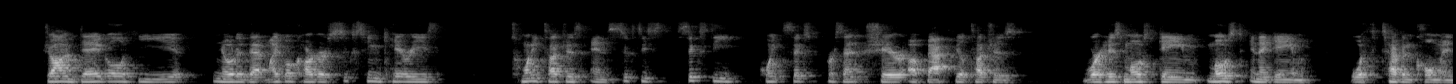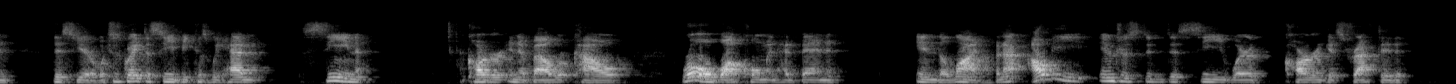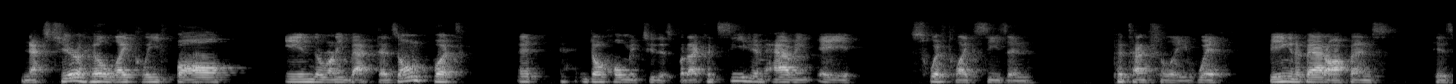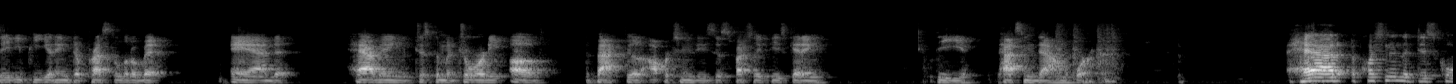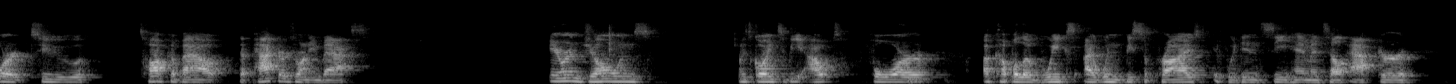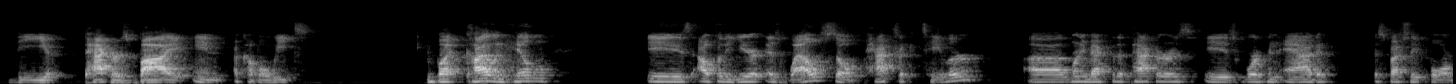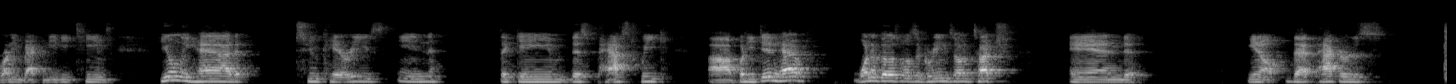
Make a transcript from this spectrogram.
John Daigle. He noted that Michael Carter, 16 carries, 20 touches, and 60, 60.6% share of backfield touches were his most game, most in a game with Tevin Coleman this year, which is great to see because we hadn't seen Carter in a bell cow role while Coleman had been in the lineup. And I, will be interested to see where Carter gets drafted next year. He'll likely fall in the running back dead zone, but don't hold me to this, but I could see him having a Swift like season potentially with being in a bad offense, his ADP getting depressed a little bit, and having just the majority of the backfield opportunities, especially if he's getting the passing down work. Had a question in the Discord to talk about the Packers running backs. Aaron Jones is going to be out for a couple of weeks. I wouldn't be surprised if we didn't see him until after the Packers bye in a couple weeks. But Kylin Hill is out for the year as well. So Patrick Taylor, uh, running back for the Packers, is worth an add, especially for running back needy teams. He only had two carries in the game this past week, uh, but he did have one of those was a green zone touch, and you know that Packers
